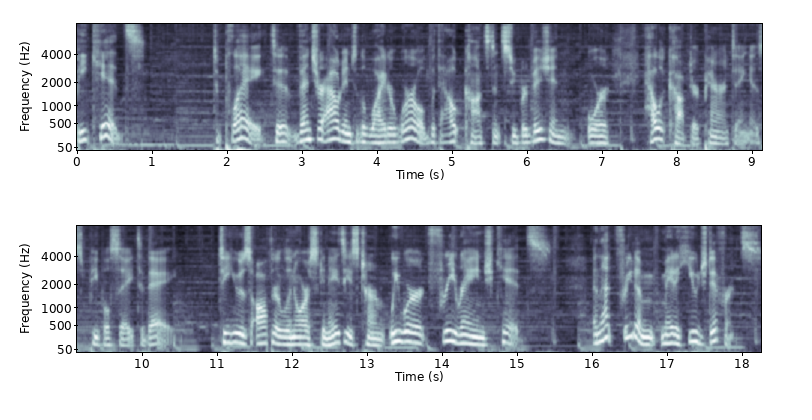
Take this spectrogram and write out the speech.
be kids. To play, to venture out into the wider world without constant supervision, or helicopter parenting, as people say today. To use author Lenore Skenazy's term, we were free range kids. And that freedom made a huge difference.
